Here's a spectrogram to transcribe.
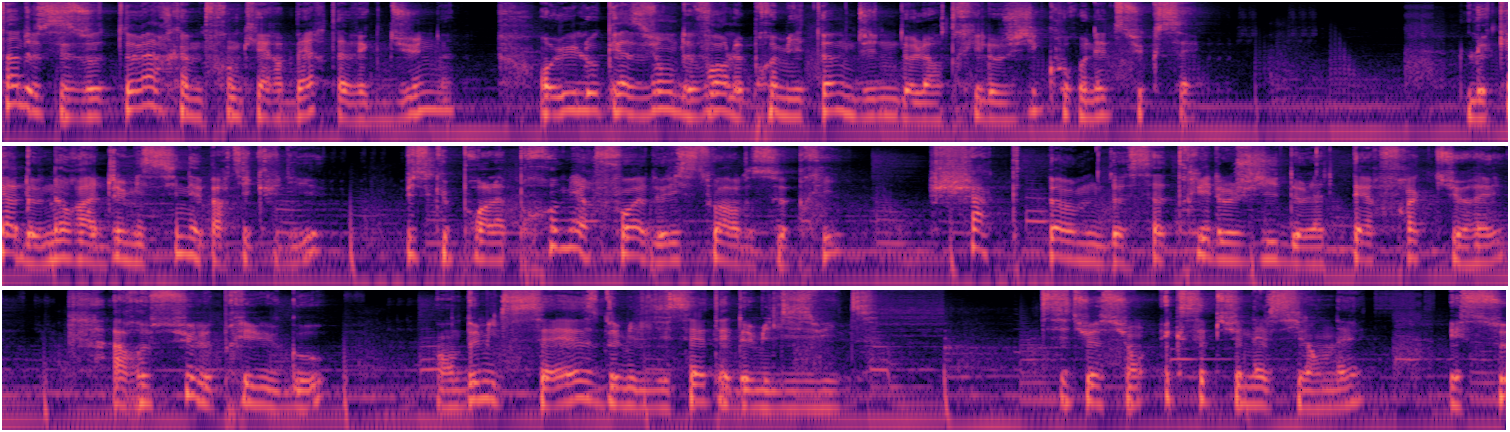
Certains de ces auteurs, comme Frank Herbert avec Dune, ont eu l'occasion de voir le premier tome d'une de leur trilogie couronnée de succès. Le cas de Nora Jemisin est particulier, puisque pour la première fois de l'histoire de ce prix, chaque tome de sa trilogie de la Terre fracturée a reçu le prix Hugo en 2016, 2017 et 2018. Situation exceptionnelle s'il en est, et ce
